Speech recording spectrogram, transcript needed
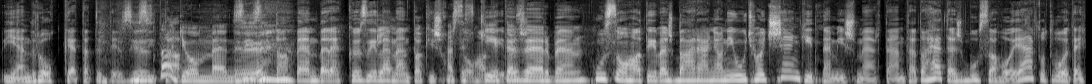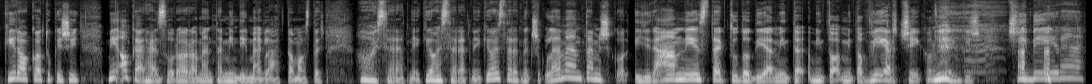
ilyen rocket, tehát Ez zizitap, nagyon menő. zizitap emberek közé lement a kis Hát ez 26 éves 2000-ben. 26 éves bárányani, úgyhogy senkit nem ismertem. Tehát a hetes busz, ahol járt, ott volt egy kirakatuk, és így mi akárhányszor arra mentem, mindig megláttam azt, hogy jaj, szeretnék, jaj, szeretnék, jaj, szeretnék, és akkor lementem, és akkor így rám néztek, tudod, ilyen, mint a, mint a, mint a vércsék az ilyen kis csibére,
